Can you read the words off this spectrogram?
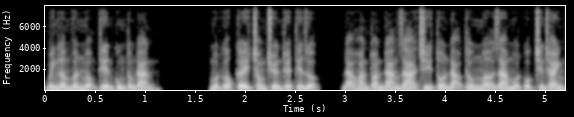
binh lâm vân mộng thiên cung tổng đàn. Một gốc cây trong truyền thuyết thiên dược đã hoàn toàn đáng giá trí tôn đạo thống mở ra một cuộc chiến tranh.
